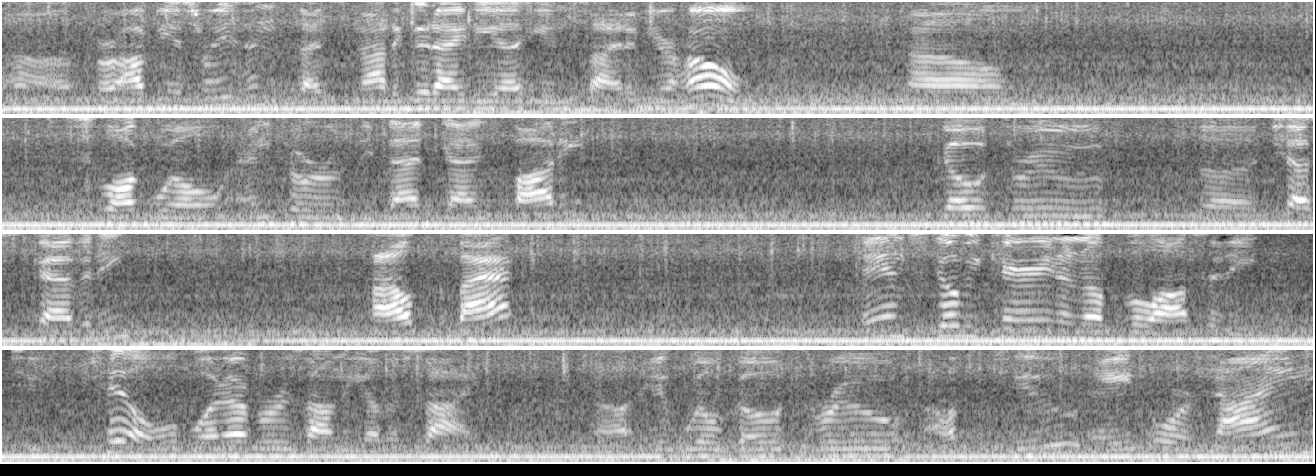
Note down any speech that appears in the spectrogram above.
Uh, for obvious reasons, that's not a good idea inside of your home. Um, slug will enter the bad guy's body, go through the chest cavity, out the back, and still be carrying enough velocity to kill whatever is on the other side. Uh, it will go through up to eight or nine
